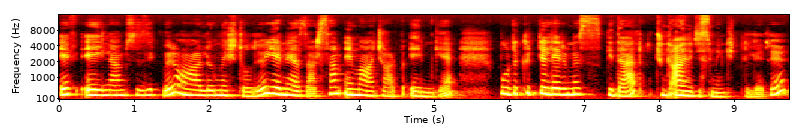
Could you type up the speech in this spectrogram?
F eylemsizlik bölü ağırlığıma eşit oluyor. Yerine yazarsam ma çarpı mg. Burada kütlelerimiz gider. Çünkü aynı cismin kütleleri.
